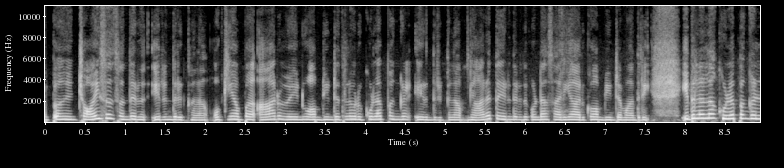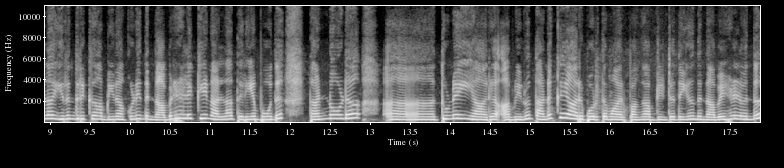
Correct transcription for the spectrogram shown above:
இப்போ சாய்ஸஸ் வந்து இரு இருந்திருக்கலாம். ஓகே அப்போ யார் வேணும் அப்படின்றதுல ஒரு குழப்பங்கள் இருந்திருக்கலாம். யாரை தேர்ந்தெடுத்து கொண்டா சரியாக இருக்கும் அப்படின்ற மாதிரி. இதிலெல்லாம் குழப்பங்கள்லாம் இருந்திருக்கு அப்படின்னா கூட இந்த நபர்களுக்கே நல்லா தெரியும் போது தன்னோட துணை யார் அப்படின்னும் தனக்கு யார் பொருத்தமாக இருப்பாங்க அப்படின்றதையும் இந்த நபர்கள் வந்து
